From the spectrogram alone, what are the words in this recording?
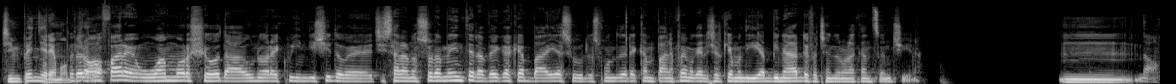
ci impegneremo. Potremmo Però fare un one more show da un'ora e 15 dove ci saranno solamente la Vega che abbaia sullo sfondo delle campane. Poi magari cerchiamo di abbinarle facendo una canzoncina. mm, No.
